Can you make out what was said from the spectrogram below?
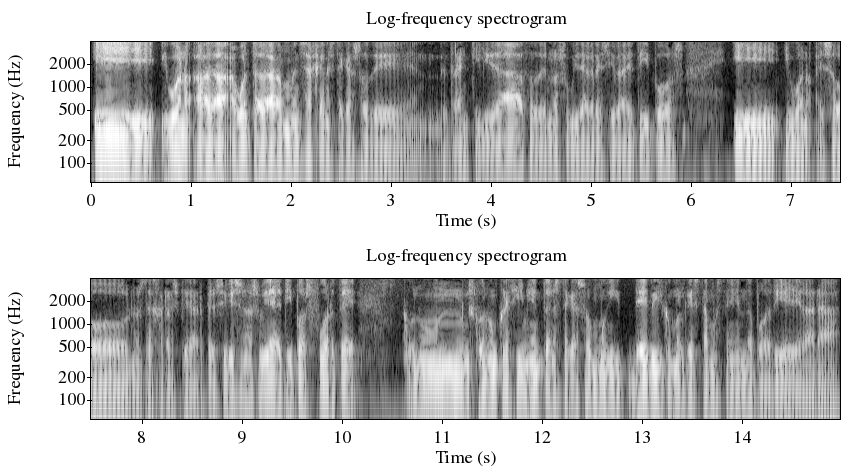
Y, bueno, ha, vuelto a dar un mensaje en este caso de, tranquilidad o de no subida agresiva de tipos y, y, bueno, eso nos deja respirar. Pero si hubiese una subida de tipos fuerte, con un, con un crecimiento en este caso muy débil como el que estamos teniendo, podría llegar a,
